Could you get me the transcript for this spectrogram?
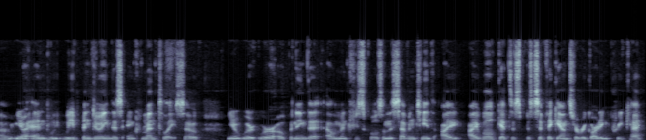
um, you know, and we we've been doing this incrementally. So you know, we're, we're opening the elementary schools on the 17th. I, I will get the specific answer regarding pre-K.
